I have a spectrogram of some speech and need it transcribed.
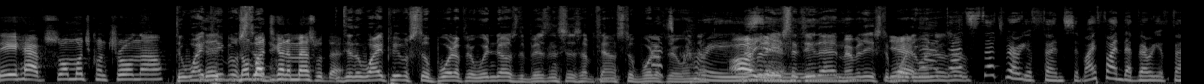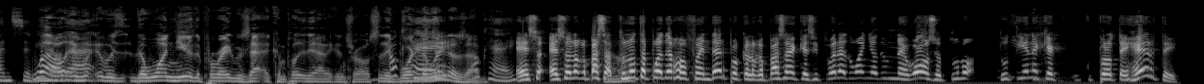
they have so much control now. Do white that people nobody's still, gonna mess with that. Do the white people still board up their windows? The businesses uptown still board That's up their windows. crazy. Oh, Remember they oh, used to do that. Remember they used to Yeah. board the That- windows up. that's that's very offensive. I find that very offensive. you Well, know that. it, it was the one year the parade was at, completely out of control, so they boarded the windows up. Okay. Eso, eso es lo que pasa. Tú uh-huh. no te puedes ofender porque lo que pasa es que si tú eres dueño de un negocio, tú no, tú tienes que protegerte.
